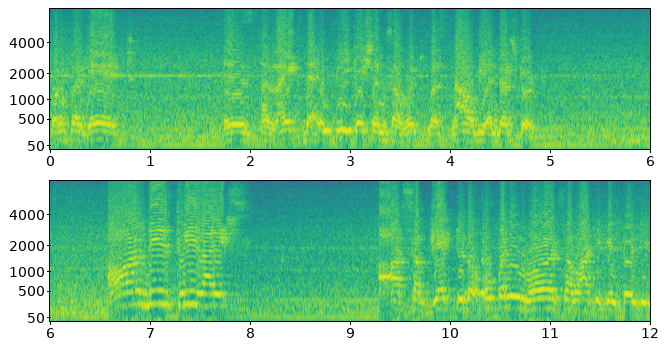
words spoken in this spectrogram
propagate is a right the implications of which must now be understood. All these three rights are subject to the opening words of Article 25.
